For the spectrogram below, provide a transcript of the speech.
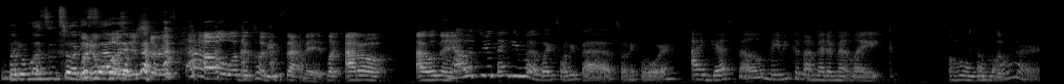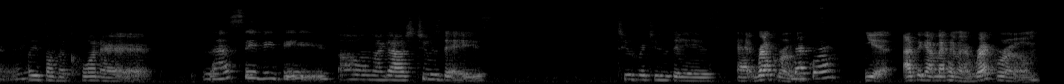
but it wasn't 27. But it wasn't sure as hell was it 27. Like I don't I wasn't How would you think he was? Like 25, 24? I guess so. Maybe because I met him at like oh, A was right? place on the corner? Not CVPs. Oh my gosh, Tuesdays. Two for Tuesdays at Rec Room. Rec room? Yeah, I think I met him at Rec Room,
